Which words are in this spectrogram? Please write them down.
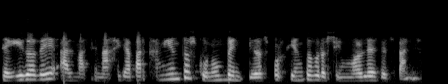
seguido de almacenaje y aparcamientos con un 22% de los inmuebles de España.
